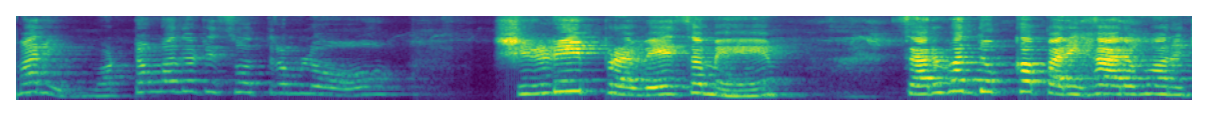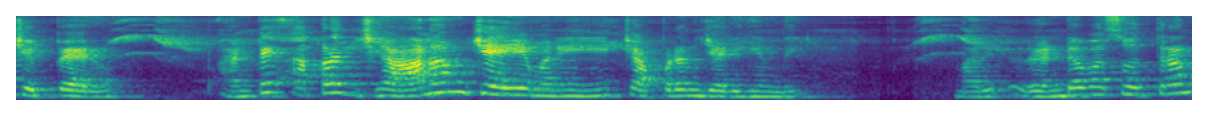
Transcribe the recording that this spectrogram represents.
మరి మొట్టమొదటి సూత్రంలో షిరిడి ప్రవేశమే సర్వదుఃఖ పరిహారము అని చెప్పారు. అంటే అక్కడ ధ్యానం చేయమని చెప్పడం జరిగింది. మరి రెండవ సూత్రం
